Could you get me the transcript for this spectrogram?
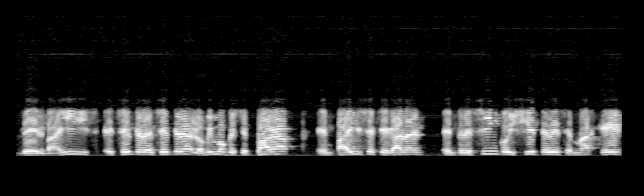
del maíz, etcétera, etcétera, lo mismo que se paga en países que ganan entre 5 y 7 veces más que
